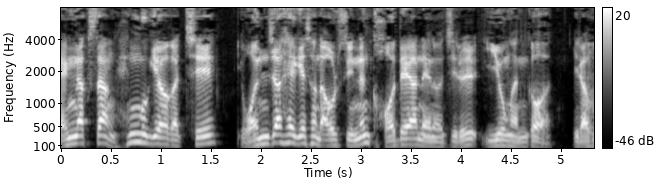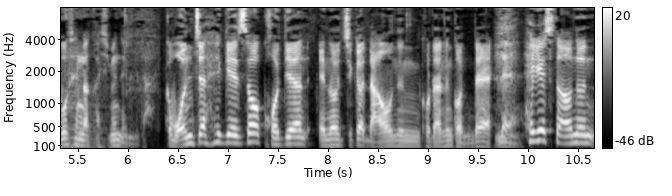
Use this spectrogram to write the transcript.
맥락상 핵무기와 같이 원자 핵에서 나올 수 있는 거대한 에너지를 이용한 것이라고 음. 생각하시면 됩니다. 그러니까 원자 핵에서 거대한 에너지가 나오는 거라는 건데 네. 핵에서 나오는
